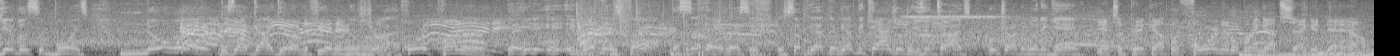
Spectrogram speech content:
give us some points. No way does that guy get on the field on this drive. Poor punter. Yeah, he, it, it wasn't his fault. But hey, listen, there's some got, there's got to be casualties at times. We're trying to win a game. It's a pickup of four, and it'll bring up second down.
